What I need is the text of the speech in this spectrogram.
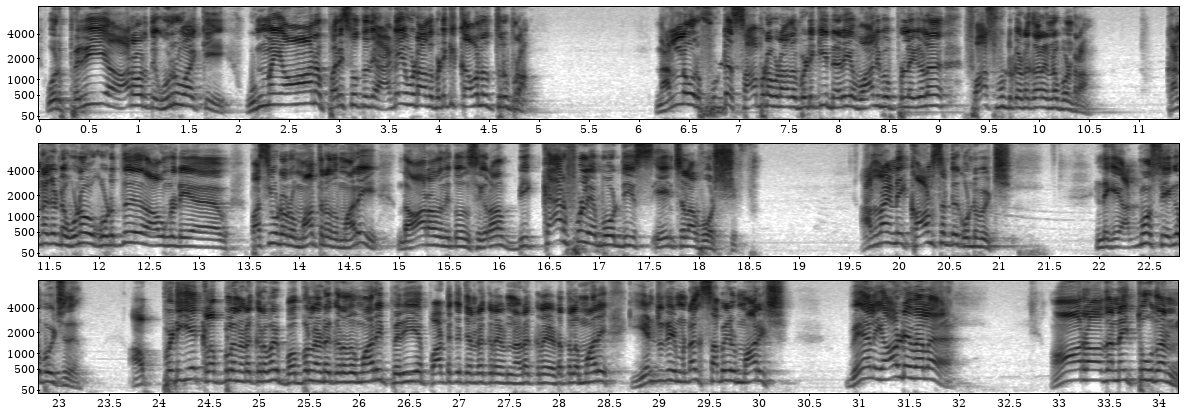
ஒரு பெரிய ஆரவாரத்தை உருவாக்கி உண்மையான பரிசுத்தத்தை அடைய விடாதபடிக்கு கவனத்தை திருப்புறான். நல்ல ஒரு ஃபுட்டை சாப்பிட விடாதபடிக்கு நிறைய வாலிப பிள்ளைகளை ஃபாஸ்ட் ஃபுட் கடைக்காரன் என்ன பண்ணுறான் கண்ட கண்ட உணவு கொடுத்து அவங்களுடைய பசி உணர்வு மாற்றுறது மாதிரி இந்த ஆராதனை தூதன் செய்கிறோம் be careful about this angel of worship அதெல்லாம் இன்றைக்கி கான்செப்ட்டு கொண்டு போயிடுச்சு. இன்றைக்கி அட்மாஸ்ட் எங்கே போயிடுச்சு? அப்படியே கிளப்பில் நடக்கிற மாதிரி பப்பில் நடக்கிறது மாதிரி பெரிய பாட்டுக்கு நடக்கிற நடக்கிற இடத்துல மாதிரி என்டர்டெயின்மெண்ட்டாக சபைகள் மாறிடுச்சு. வேலை யாருடைய வேலை? ஆராதனை தூதன்.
